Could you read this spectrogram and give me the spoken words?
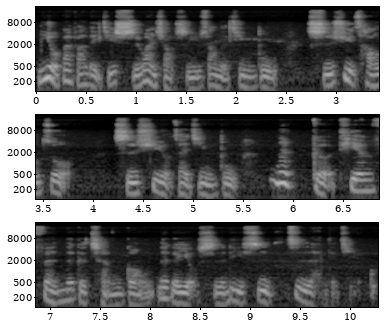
你有办法累积十万小时以上的进步，持续操作，持续有在进步，那个天分、那个成功、那个有实力是自然的结果。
